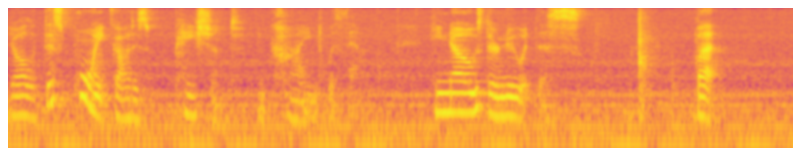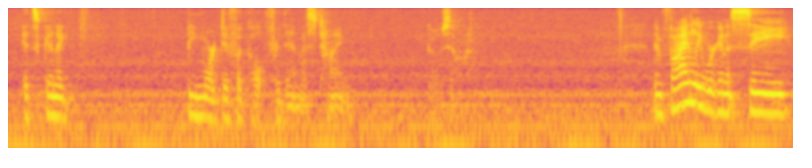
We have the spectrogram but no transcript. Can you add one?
Y'all, at this point, God is patient and kind with them. He knows they're new at this, but it's going to be more difficult for them as time goes on. And finally, we're going to see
